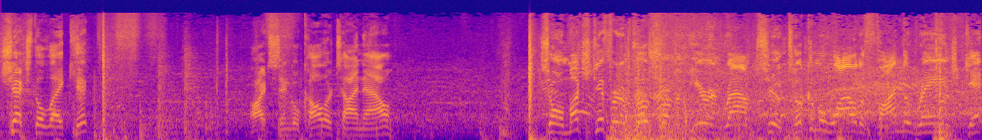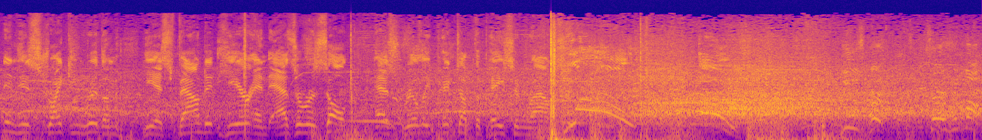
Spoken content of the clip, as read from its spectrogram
Checks the leg kick. All right, single collar tie now. So a much different approach from him here in round two. Took him a while to find the range, get in his striking rhythm. He has found it here, and as a result, has really picked up the pace in round two. Whoa! Oh! Dude's hurt. Serve him up.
